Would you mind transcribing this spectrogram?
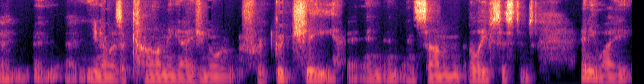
uh, uh, you know, as a calming agent or for good chi in, in, in, some belief systems. Anyway,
